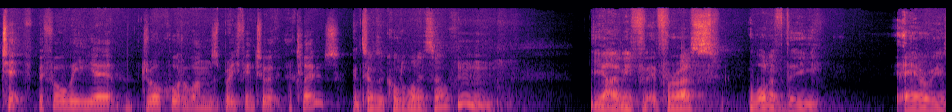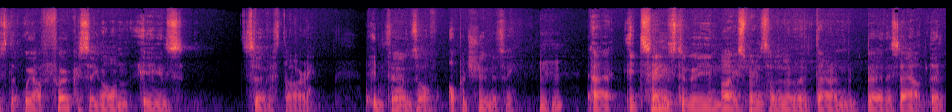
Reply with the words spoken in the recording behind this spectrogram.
tip before we uh, draw quarter one's briefing to a, a close? In terms of quarter one itself? Hmm. Yeah, I mean, for, for us, one of the areas that we are focusing on is service diary in terms of opportunity. Uh, it tends to be, in my experience, I don't know whether Darren would bear this out, that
